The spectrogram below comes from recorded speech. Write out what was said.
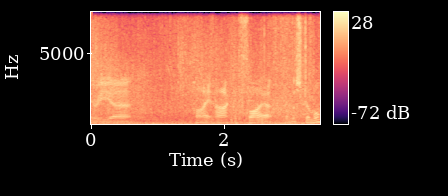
very uh, high arc of fire from the Stummel.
